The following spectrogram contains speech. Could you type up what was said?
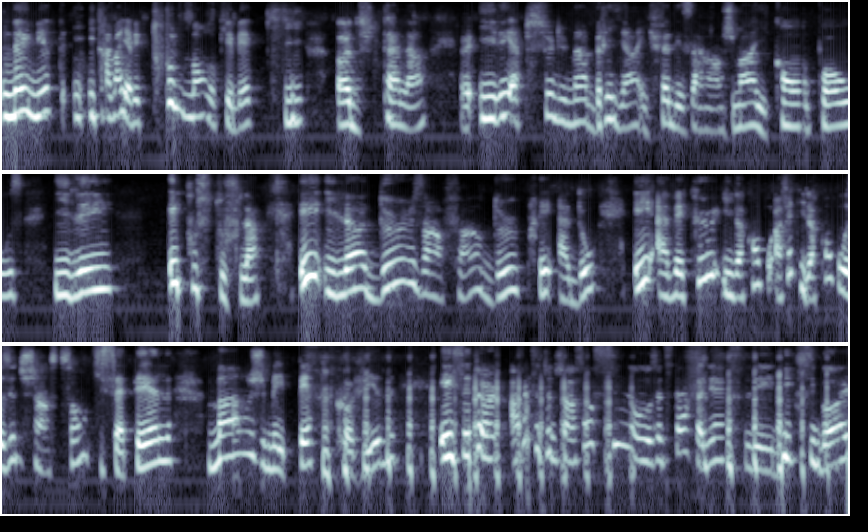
name it, il, il travaille avec tout le monde au Québec qui a du talent. Euh, il est absolument brillant. Il fait des arrangements, il compose. Il est époustouflant. Et il a deux enfants, deux pré-ados. Et avec eux, il a, en fait, il a composé une chanson qui s'appelle Mange mes pets COVID. Et c'est un, en fait, c'est une chanson, si nos auditeurs connaissent les Beatsy Boys,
